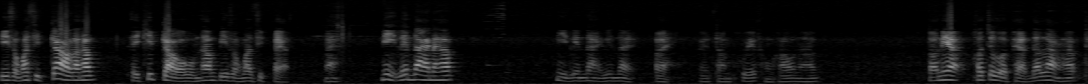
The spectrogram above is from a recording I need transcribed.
ปี 2019 นะครับไอคลิปเก่าผมทำปี 2018 นะ นี่เล่นได้นะครับ นี่เล่นได้เล่นได้ ไป ไปตามเควสของเขานะครับ ตอนเนี้ยเขาจะโหลดแพดด้านล่างครับ แถ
